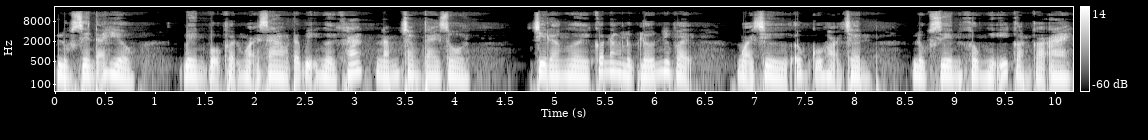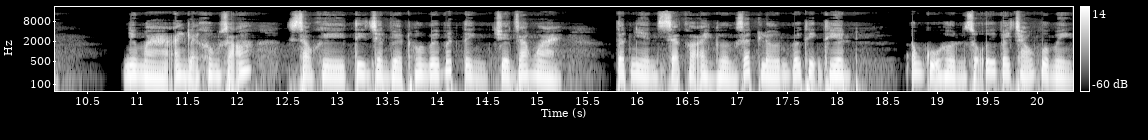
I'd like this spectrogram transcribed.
Lục Diên đã hiểu, bên bộ phận ngoại giao đã bị người khác nắm trong tay rồi chỉ là người có năng lực lớn như vậy, ngoại trừ ông cụ họ Trần, Lục Diên không nghĩ còn có ai. Nhưng mà anh lại không rõ, sau khi tin Trần Việt hôn với bất tỉnh truyền ra ngoài, tất nhiên sẽ có ảnh hưởng rất lớn với Thịnh Thiên. Ông cụ hờn dỗi với cháu của mình,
